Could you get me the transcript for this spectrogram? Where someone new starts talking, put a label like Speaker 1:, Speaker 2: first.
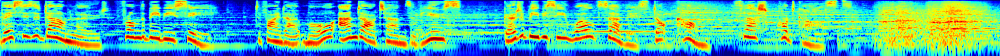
Speaker 1: This is a download from the BBC. To find out more and our terms of use, go to bbcworldservice.com slash podcasts.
